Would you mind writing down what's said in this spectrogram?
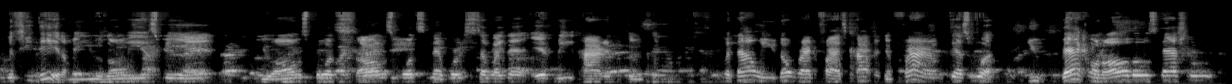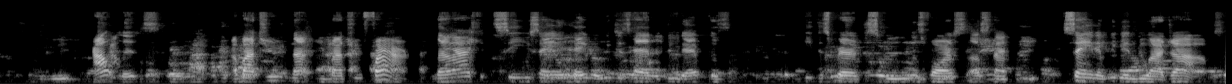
which he did. I mean, he was on ESPN, you on sports, all the sports networks, stuff like that. Ed Reed hired. But now, when you don't ratify his contract and fire him, guess what? You back on all those national outlets about you not about you firing. Now I can see you saying, okay, but we just had to do that because he disparaged the school as far as us not saying that we didn't do our jobs.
